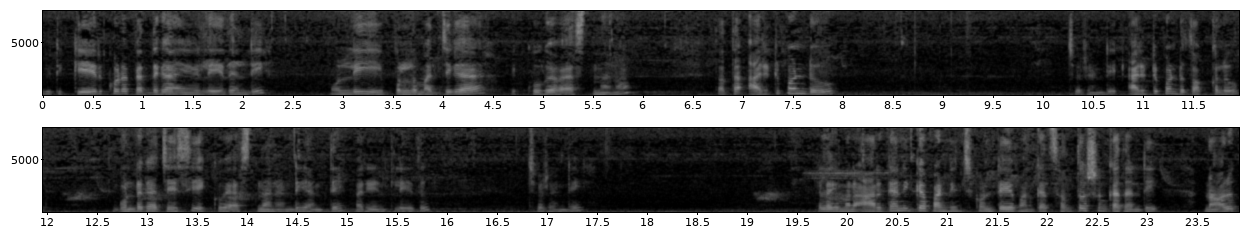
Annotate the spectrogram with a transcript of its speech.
వీటి కేర్ కూడా పెద్దగా ఏమి లేదండి. ఓన్లీ పుల్ల మజ్జిగ ఎక్కువగా వేస్తున్నాను. తర్వాత అరటిపండు చూడండి అరటిపండు తొక్కలు గుండగా చేసి ఎక్కువ వేస్తున్నానండి అంతే. మరేంటి లేదు. చూడండి. ఇలాగే మనం ఆర్గానిక్గా పండించుకుంటే మనకు అది సంతోషం కదండి. నాలుగు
